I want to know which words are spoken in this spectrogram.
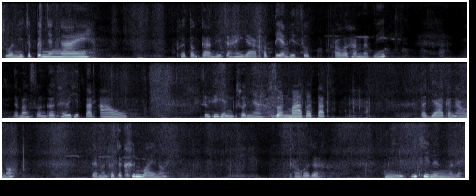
ส่วนนี้จะเป็นยังไง เพื่อต้องการที่จะให้หญ้าเขาเตียนที่สุด เขาก็ทำแบบนี้ แต่บางส่วนก็ใช้วิธีตัดเอา ซึ่งที่เห็นส่วนหญ้าส่วนมากก็ตัด ตัดหญ้ากันเอาเนาะแต่มันก็จะขึ้นไวหน่อย เขาก็จะมีวิธีหนึ่งนั่นแหละ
